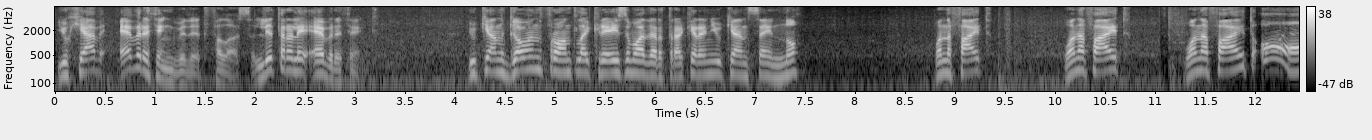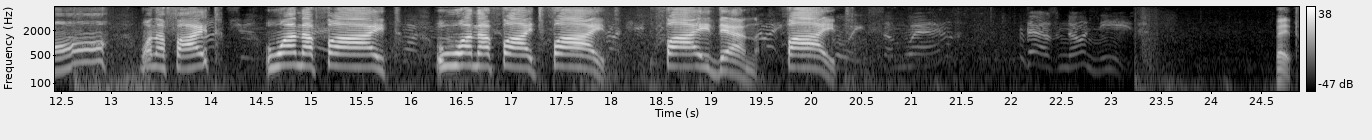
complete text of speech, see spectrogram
You have everything with it, fellas. Literally everything. You can go in front like crazy mother trucker and you can say no. Wanna fight? Wanna fight? Wanna fight? Oh, wanna fight? Wanna fight? Wanna fight? Fight! Fight then! Fight! Wait.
